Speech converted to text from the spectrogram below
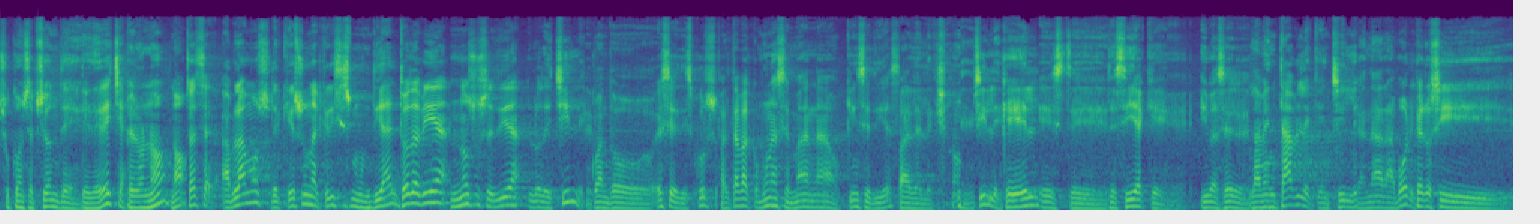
su concepción de, derecha, pero no, no. hablamos de que es una crisis mundial. Todavía no sucedía lo de Chile, cuando ese discurso faltaba como una semana o 15 días para la elección en Chile, que él este, decía que iba a ser lamentable que en Chile ganara Boris. Pero si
